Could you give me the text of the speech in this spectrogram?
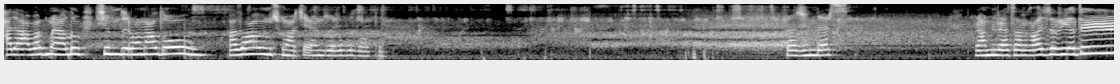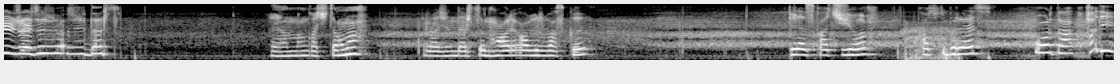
Hadi abartmayalım. Şimdi Ronaldo kazanalım şu maçı. En zoru bu zaten. Rajinders. Ramirez arkadaşlar yetiş. Rajinders. Ayağından kaçtı ama Rajenders'ten harika bir baskı. Pres kaçıyor. Kaçtı pres. Orada. Hadi.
